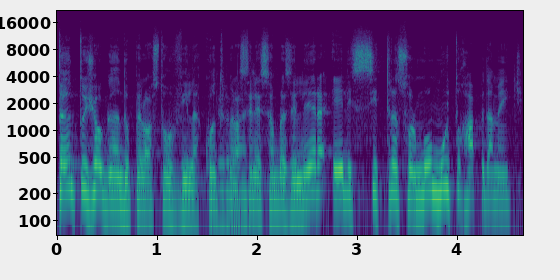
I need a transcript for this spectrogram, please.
Tanto jogando pelo Aston Villa quanto pela Verdade. seleção brasileira, ele se transformou muito rapidamente.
